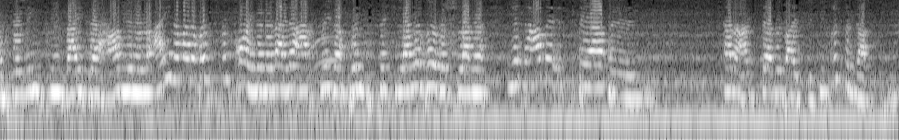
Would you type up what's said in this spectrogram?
Auf der linken Seite haben wir nun eine meiner besten Freundinnen, eine 8,50 Meter lange Wirbelschlange. Ihr Name ist Bärbel. Keine Angst, Bärbel weiß nicht, die frisst den Ganzen.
